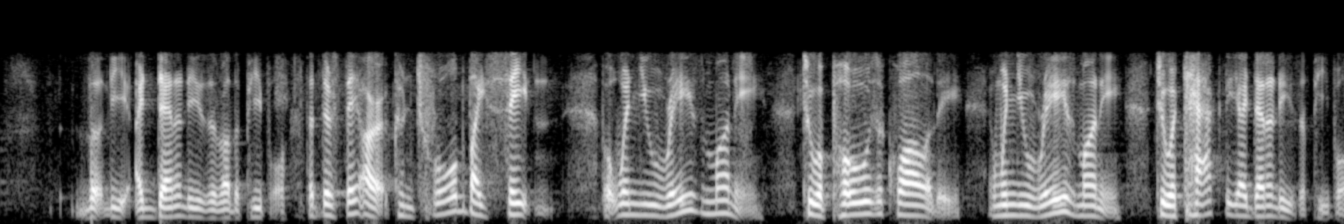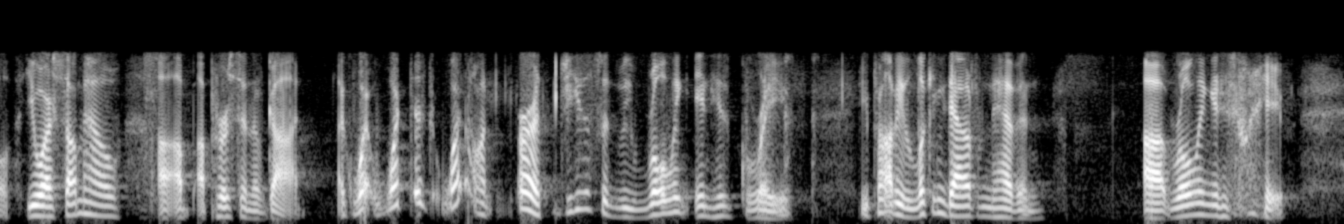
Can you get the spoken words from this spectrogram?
the the identities of other people that they are controlled by Satan. But when you raise money to oppose equality, and when you raise money to attack the identities of people, you are somehow a, a, person of God. Like what what did what on earth Jesus would be rolling in his grave. He'd probably looking down from heaven, uh, rolling in his grave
